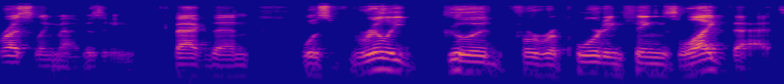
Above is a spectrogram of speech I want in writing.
Wrestling magazine back then was really good for reporting things like that.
